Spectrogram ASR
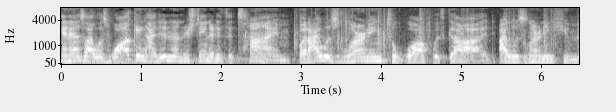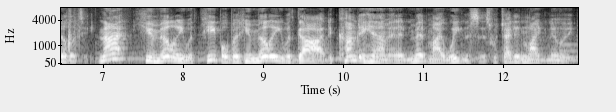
And as I was walking, I didn't understand it at the time, but I was learning to walk with God. I was learning humility. Not humility with people, but humility with God, to come to Him and admit my weaknesses, which I didn't like doing,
